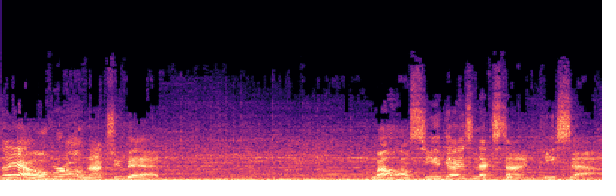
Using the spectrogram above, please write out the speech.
So yeah, overall, not too bad. Well, I'll see you guys next time. Peace out.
